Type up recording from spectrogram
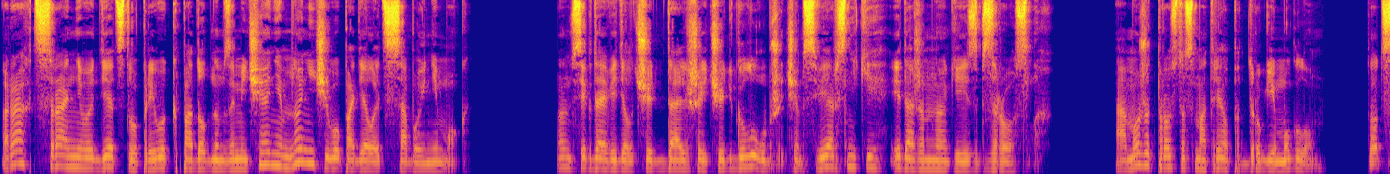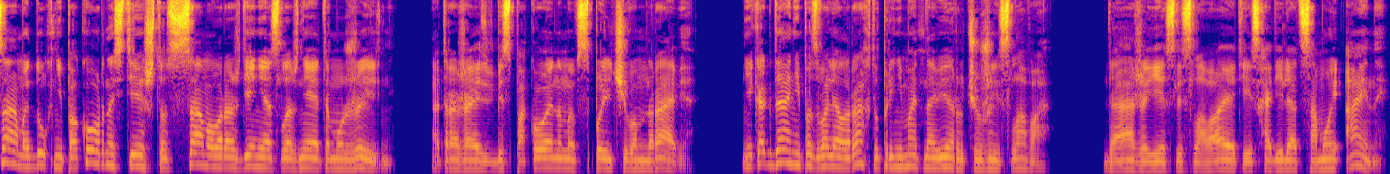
Рахт с раннего детства привык к подобным замечаниям, но ничего поделать с собой не мог. Он всегда видел чуть дальше и чуть глубже, чем сверстники и даже многие из взрослых. А может, просто смотрел под другим углом. Тот самый дух непокорности, что с самого рождения осложняет ему жизнь, отражаясь в беспокойном и вспыльчивом нраве, никогда не позволял Рахту принимать на веру чужие слова, даже если слова эти исходили от самой Айны.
